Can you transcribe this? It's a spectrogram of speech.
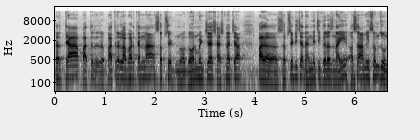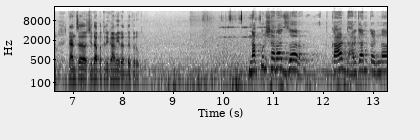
तर त्या पात्र पात्र लाभार्थ्यांना सबसिड गव्हर्नमेंटच्या शासनाच्या पा सबसिडीच्या धान्याची गरज नाही असं आम्ही समजून त्यांचं शिधापत्रिका आम्ही रद्द करू. नागपूर शहरात जर कार्डधारकांकडनं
